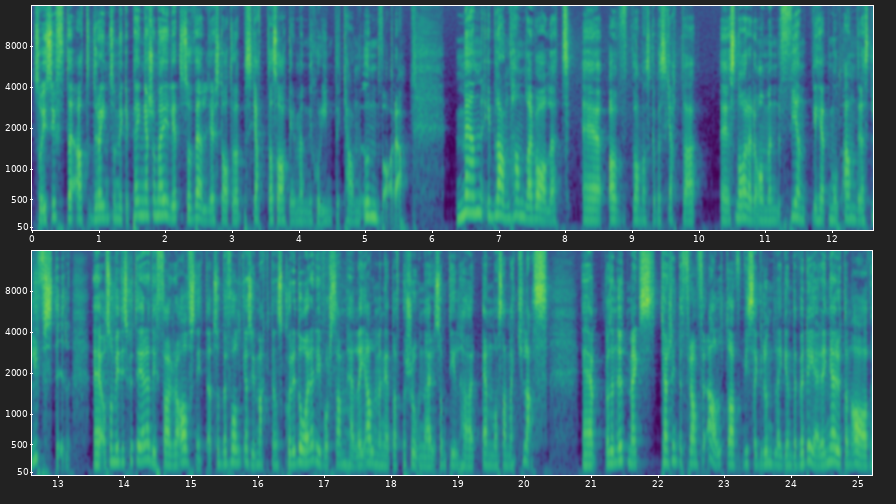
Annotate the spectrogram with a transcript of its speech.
Så i syfte att dra in så mycket pengar som möjligt så väljer staten att beskatta saker människor inte kan undvara. Men ibland handlar valet eh, av vad man ska beskatta Eh, snarare om en fientlighet mot andras livsstil. Eh, och som vi diskuterade i förra avsnittet så befolkas ju maktens korridorer i vårt samhälle i allmänhet av personer som tillhör en och samma klass. Eh, och den utmärks kanske inte framför allt av vissa grundläggande värderingar utan av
